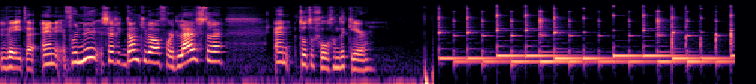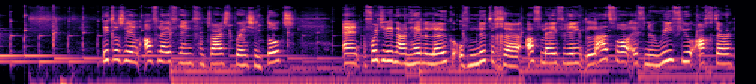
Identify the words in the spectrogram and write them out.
weten. En voor nu zeg ik dankjewel voor het luisteren. En tot de volgende keer. Dit was weer een aflevering van Trispiration Talks. En vond je dit nou een hele leuke of nuttige aflevering? Laat vooral even een review achter.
